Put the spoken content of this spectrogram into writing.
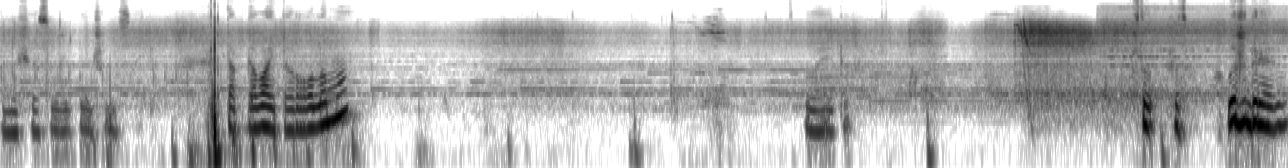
тому що я сужу по іншому сайту. Так, давайте ролимо. Давайте. Що? Що це?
